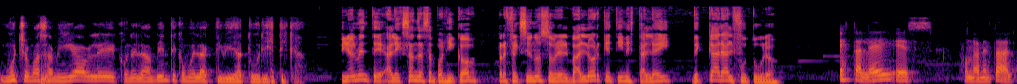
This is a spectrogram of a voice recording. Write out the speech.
mucho más amigable con el ambiente como es la actividad turística. Finalmente, Alexandra Zaponikov reflexionó sobre el valor que tiene esta ley de cara al futuro. Esta ley es fundamental,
